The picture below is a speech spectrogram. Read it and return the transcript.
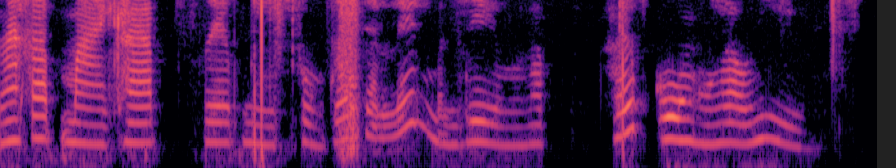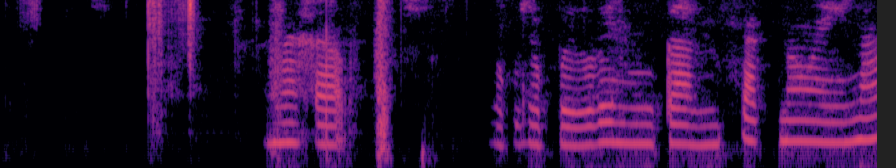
นะครับไม้ครับเซิร์ฟนี้ผมก็จะเล่นเหมือนเดิมครับเซิร์ฟโกงของเรานี่นะครับ เราก็จะไปเล่นกันสักหน่อยนะ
